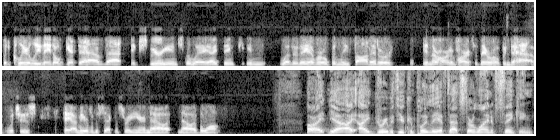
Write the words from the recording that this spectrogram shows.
but clearly they don't get to have that experience the way I think in whether they ever openly thought it or in their heart of hearts that they were hoping to have, which is, hey, I'm here for the second straight year, and now now I belong. All right, yeah, I, I agree with you completely. If that's their line of thinking,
